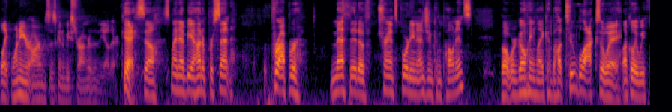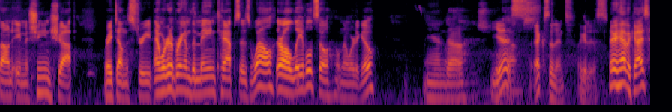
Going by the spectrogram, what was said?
like one of your arms is to be stronger than the other. Okay, so this might not be 100% the proper method of transporting engine components, but we're going like about two blocks away. Luckily, we found a machine shop right down the street, and we're going to bring them the main caps as well. They're all labeled, so we'll know where to go. And uh, yes, excellent. Look at this. There you have it, guys.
